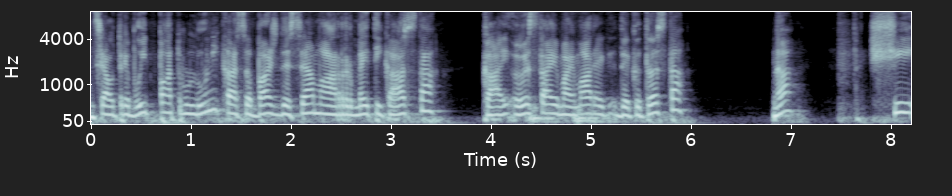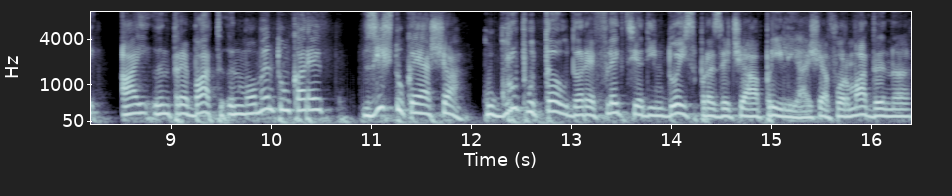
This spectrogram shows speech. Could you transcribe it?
ți-au trebuit patru luni ca să bagi de seama armetica asta? Că ăsta e mai mare decât ăsta? Da? Și ai întrebat în momentul în care zici tu că e așa, cu grupul tău de reflexie din 12 aprilie, așa format în uh,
